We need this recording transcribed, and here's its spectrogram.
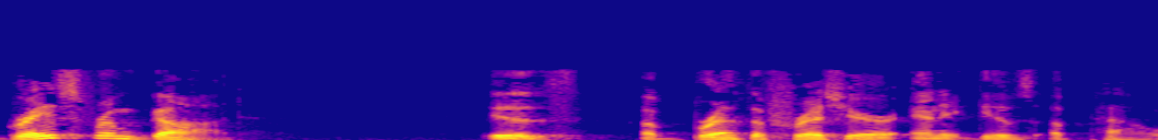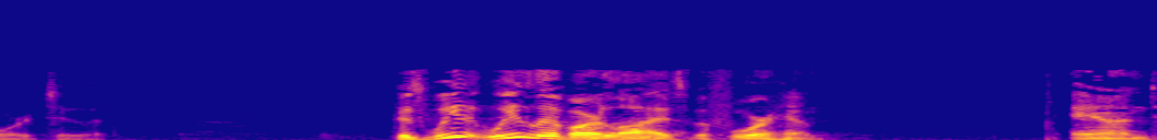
Grace from God is a breath of fresh air and it gives a power to it. Because we, we live our lives before Him. And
